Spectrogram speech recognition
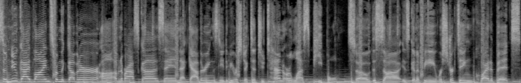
So, new guidelines from the governor uh, of Nebraska saying that gatherings need to be restricted to 10 or less people. So, this uh, is going to be restricting quite a bit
